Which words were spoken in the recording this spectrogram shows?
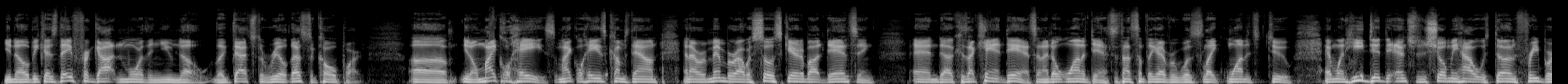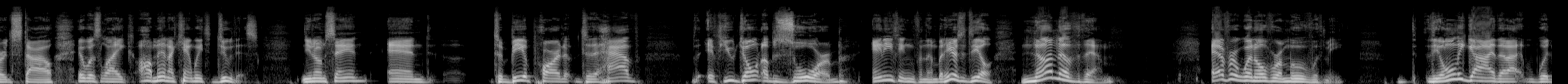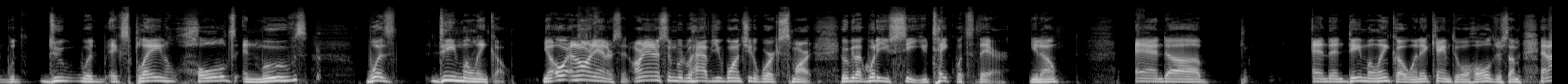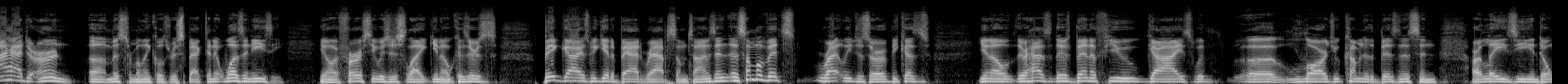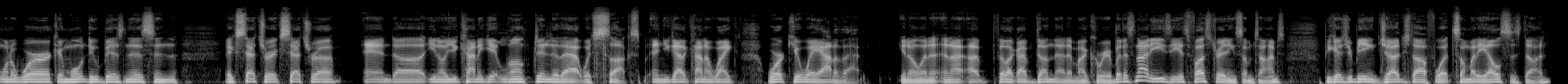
you know, because they've forgotten more than you know. Like that's the real that's the cold part. Uh, you know, Michael Hayes. Michael Hayes comes down, and I remember I was so scared about dancing, and because I can't dance and I don't want to dance, it's not something I ever was like wanted to do. And when he did the entrance and showed me how it was done, Freebird style, it was like, oh man, I can't wait to do this. You know what I'm saying? And uh, to be a part of, to have, if you don't absorb anything from them, but here's the deal: none of them ever went over a move with me. The only guy that I would would do would explain holds and moves was Dean Malenko. You know, or and Arn Anderson. Arn Anderson would have you want you to work smart. It would be like, what do you see? You take what's there, you know? And uh and then Dean Malenko when it came to a hold or something. And I had to earn uh, Mr. Malenko's respect, and it wasn't easy. You know, at first he was just like, you know, because there's big guys we get a bad rap sometimes, and, some of it's rightly deserved because you know there has there's been a few guys with uh, large who come into the business and are lazy and don't want to work and won't do business and et cetera, et cetera. And uh, you know, you kind of get lumped into that, which sucks. And you got to kind of like work your way out of that you know, and and I, I feel like I've done that in my career, but it's not easy. It's frustrating sometimes because you're being judged off what somebody else has done,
